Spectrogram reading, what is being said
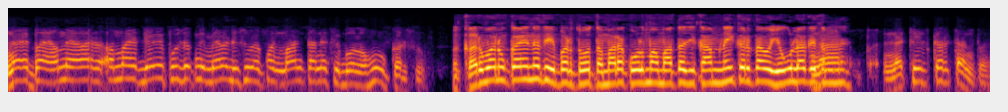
નહીં ભાઈ અમે અમે દેવી પૂજકની મેલડી સિવાય પણ માનતા નથી. બોલો હું કરશું? કરવાનું કઈ નથી પણ તો તમારા કુળમાં માતાજી કામ નહીં કરતા હોય એવું લાગે તમને? નથી જ કરતા ને ભાઈ.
